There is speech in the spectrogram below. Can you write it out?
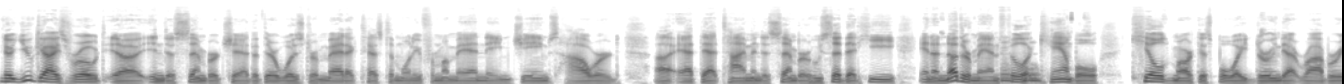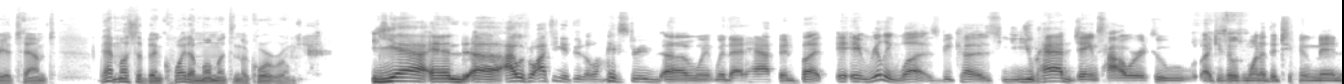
You know, you guys wrote uh, in December, Chad, that there was dramatic testimony from a man named James Howard uh, at that time in December, who said that he and another man, mm-hmm. Philip Campbell, killed Marcus Boyd during that robbery attempt. That must have been quite a moment in the courtroom. Yeah, and uh, I was watching it through the live stream uh, when when that happened, but it, it, really was because you had James Howard, who, like you said, was one of the two men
